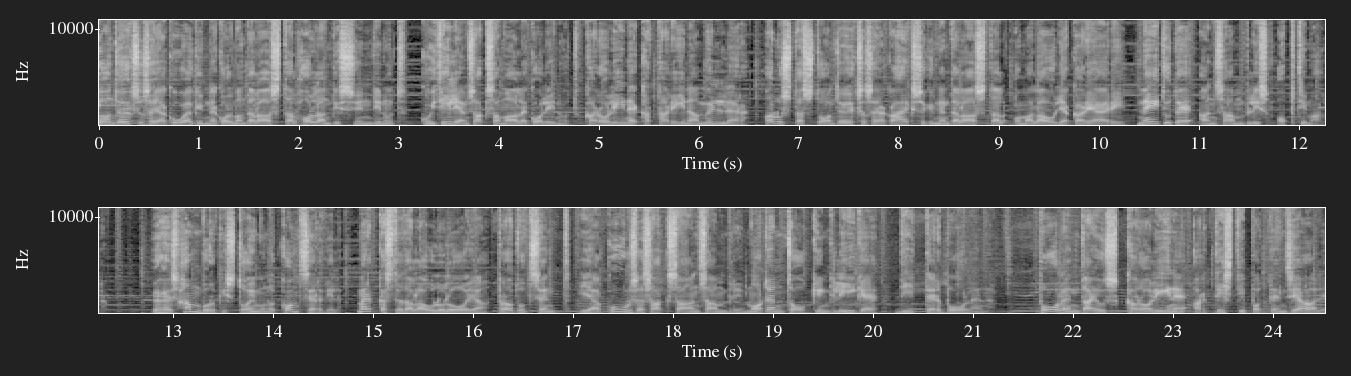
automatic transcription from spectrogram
tuhande üheksasaja kuuekümne kolmandal aastal Hollandis sündinud, kuid hiljem Saksamaale kolinud Caroline Katariina Müller alustas tuhande üheksasaja kaheksakümnendal aastal oma lauljakarjääri neidude ansamblis Optimal. ühes Hamburgis toimunud kontserdil märkas teda laululooja, produtsent ja kuulsa saksa ansambli Modern Talking liige Dieter Bohlen Polen tajus Caroline artisti potentsiaali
